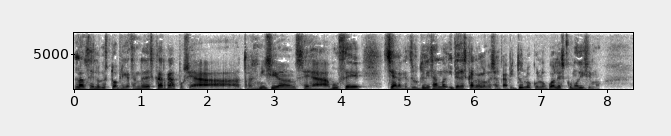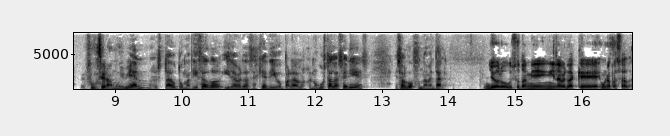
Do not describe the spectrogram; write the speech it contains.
lance lo que es tu aplicación de descarga, pues sea Transmission, sea Buce, sea la que estés utilizando y te descarga lo que es el capítulo, con lo cual es comodísimo. Funciona muy bien, está automatizado y la verdad es que, digo, para los que nos gustan las series es algo fundamental. Yo lo uso también y la verdad es que es una pasada.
